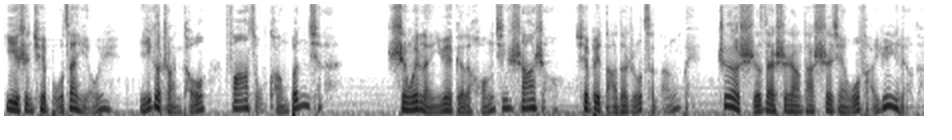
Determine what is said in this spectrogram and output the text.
医生却不再犹豫，一个转头发足狂奔起来。身为冷月阁的黄金杀手，却被打得如此狼狈，这实在是让他事先无法预料的。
